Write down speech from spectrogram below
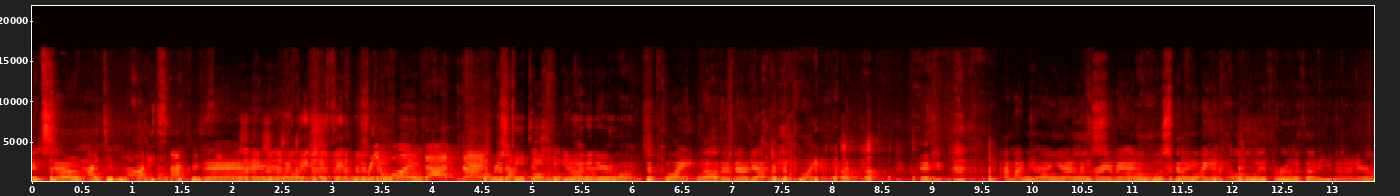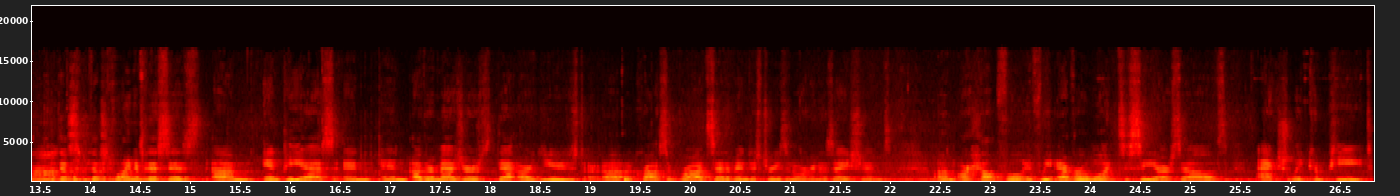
And so. I did not exactly say Eh, I think I think we're still Rewind that, that. we're that still digital above United recording. Airlines. The point, well, there's no doubt, but the point, I might We drag you out of this almost, room, we man. almost But the made point, it all the way through without a United Airlines. the, the point of this is um, NPS and, and other measures that are used uh, across a broad set of industries and organizations um, are helpful if we ever want to see ourselves actually compete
